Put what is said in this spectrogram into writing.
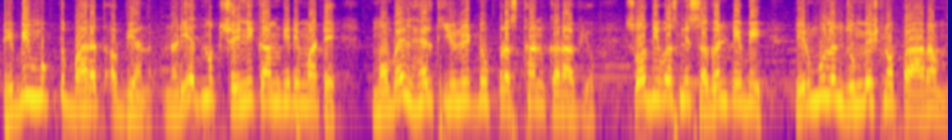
ટીબી મુક્ત ભારત અભિયાન નડિયાદમાં ક્ષયની કામગીરી માટે મોબાઈલ હેલ્થ યુનિટનું પ્રસ્થાન કરાવ્યું. સો દિવસની સઘન ટીબી નિર્મૂલન ઝુંબેશનો પ્રારંભ.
